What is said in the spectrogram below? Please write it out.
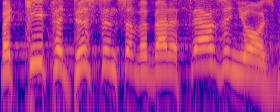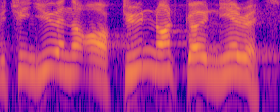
But keep a distance of about a thousand yards between you and the ark. Do not go near it.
